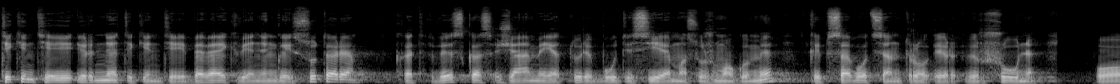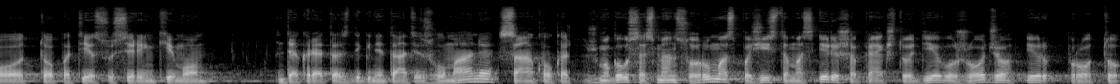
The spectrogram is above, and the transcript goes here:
tikintieji ir netikintieji beveik vieningai sutarė, kad viskas žemėje turi būti siejama su žmogumi kaip savo centru ir viršūnė. O to paties susirinkimo dekretas dignitatis humane sako, kad žmogaus asmens orumas pažįstamas ir iš apreikšto Dievo žodžio ir protu.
